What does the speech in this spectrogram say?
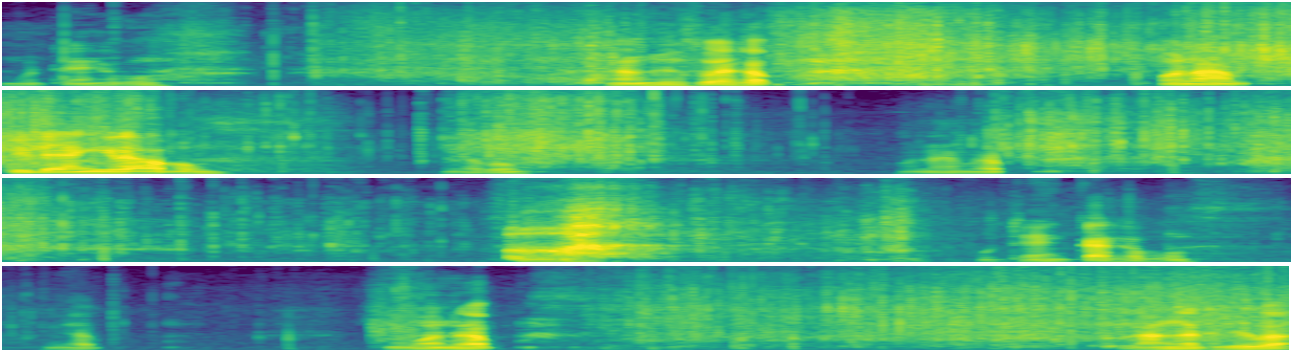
หมุนแดงครับผมทางสวยครับหัวหน้ำสีแดงนี่แหละครับผมครับผมหัวหน้ำครับ เอ้อหมดแดง กัดครับผมนี่ครับสีมันครับลังก็ถือว่า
